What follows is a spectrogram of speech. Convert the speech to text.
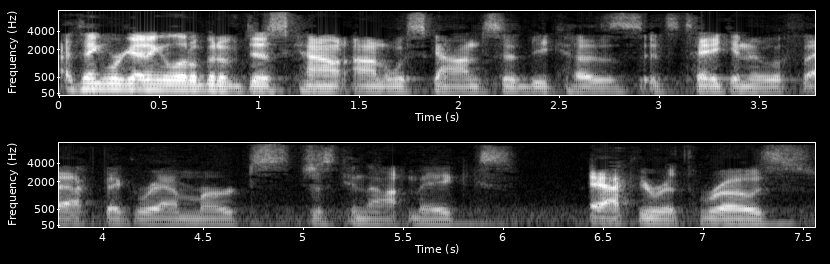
I think we're getting a little bit of discount on Wisconsin because it's taken into effect that Graham Mertz just cannot make accurate throws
